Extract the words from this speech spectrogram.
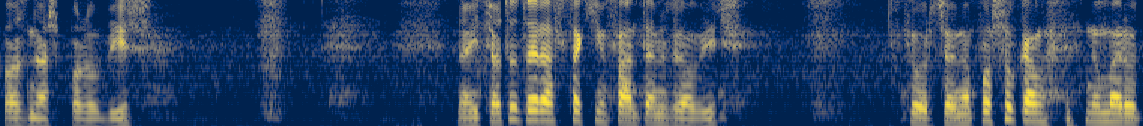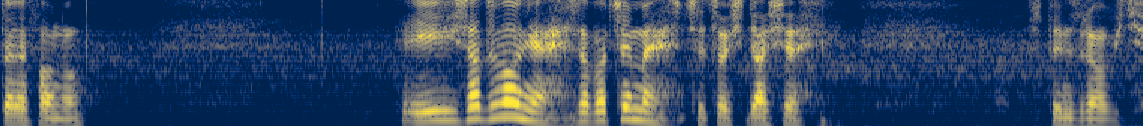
Poznasz, polubisz. No i co tu teraz z takim fantem zrobić? Kurczę, no poszukam numeru telefonu i zadzwonię. Zobaczymy, czy coś da się z tym zrobić.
